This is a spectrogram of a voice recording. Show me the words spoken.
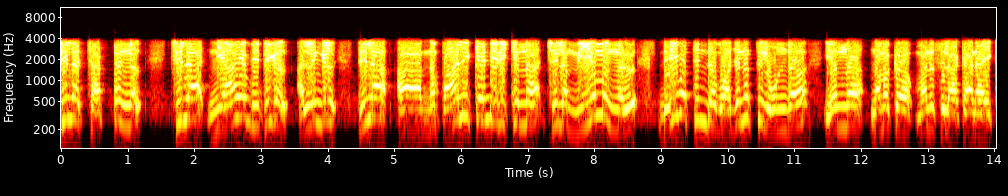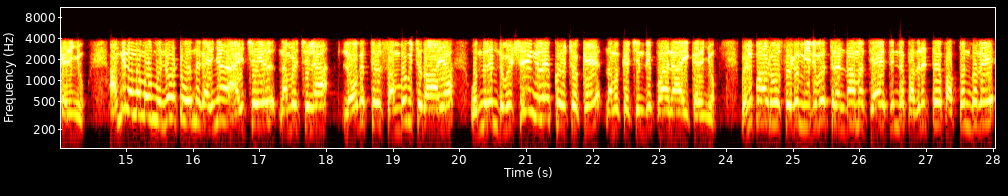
ചില ചട്ടങ്ങൾ ചില ന്യായവിധികൾ അല്ലെങ്കിൽ ചില ആ, നാം പാലിക്കേണ്ടിയിരിക്കുന്ന ചില നിയമങ്ങൾ ദൈവത്തിന്റെ വചനത്തിലുണ്ട് എന്ന് മനസ്സിലാക്കാനായി കഴിഞ്ഞു. അങ്ങനെ നമ്മൾ മുന്നോട്ട് വന്ന് കഴിഞ്ഞ ആഴ്ചയിൽ നമ്മൾ ചില ലോകത്തിൽ സംഭവിച്ചതായ ഒന്ന് രണ്ട് വിഷയങ്ങളെ കുറിച്ചൊക്കെ നമുക്ക് ചിന്തിപ്പാനായി കഴിഞ്ഞു. വെളിപ്പാട് പുസ്തകം ഇരുപത്തിരണ്ടാം അധ്യായത്തിന്റെ പതിനെട്ട് പത്തൊൻപത്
